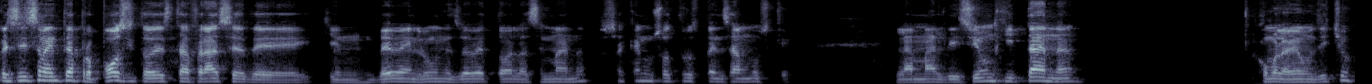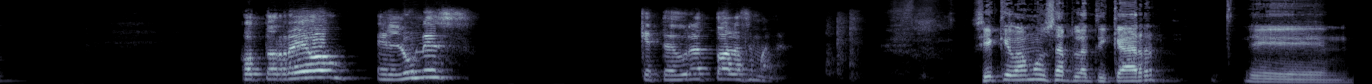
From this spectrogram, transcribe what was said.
precisamente a propósito de esta frase de quien bebe en lunes bebe toda la semana, pues acá nosotros pensamos que la maldición gitana, ¿cómo lo habíamos dicho? Cotorreo en lunes que te dura toda la semana. Sí que vamos a platicar eh,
